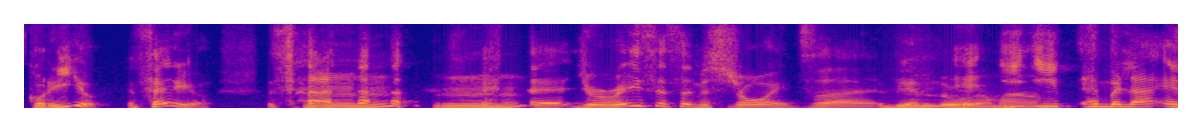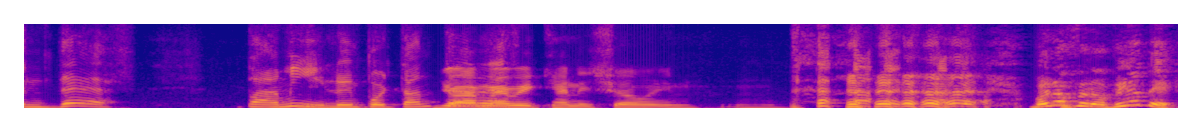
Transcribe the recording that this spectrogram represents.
corillo, en serio. O sea, este, your racism is showing. O sea, Bien duro, eh, y, y, en verdad, en Death, para mí, lo importante Your American is showing. bueno, pero fíjate,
